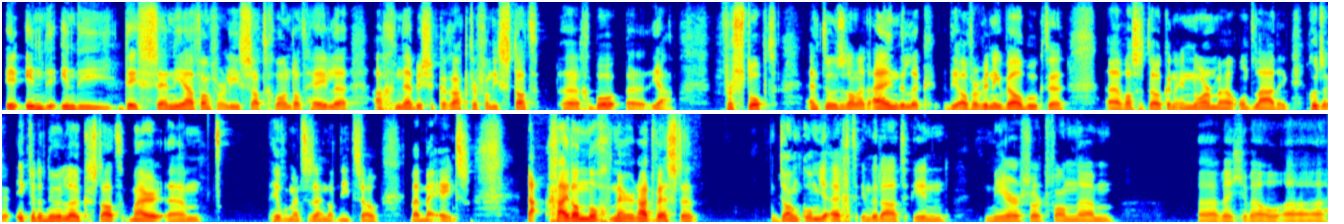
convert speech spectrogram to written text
in, in, de, in die decennia van verlies zat gewoon dat hele agnebische karakter van die stad uh, gebo- uh, ja, verstopt. En toen ze dan uiteindelijk die overwinning wel boekten, was het ook een enorme ontlading. Goed, ik vind het nu een leuke stad, maar um, heel veel mensen zijn dat niet zo met mij eens. Nou, ga je dan nog meer naar het westen, dan kom je echt inderdaad in meer soort van, um, uh, weet je wel, uh,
